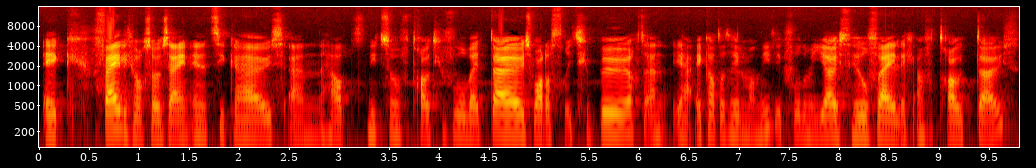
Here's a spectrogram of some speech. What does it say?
ik veiliger zou zijn in het ziekenhuis. En had niet zo'n vertrouwd gevoel bij thuis. Wat als er iets gebeurt? En ja, ik had het helemaal niet. Ik voelde me juist heel veilig en vertrouwd thuis.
